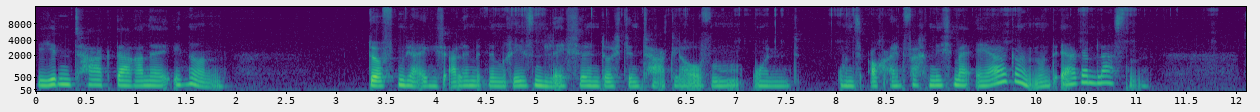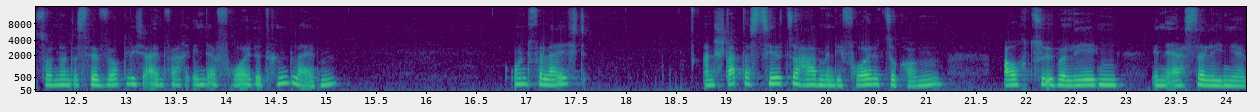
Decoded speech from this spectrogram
jeden Tag daran erinnern, dürften wir eigentlich alle mit einem riesen Lächeln durch den Tag laufen und uns auch einfach nicht mehr ärgern und ärgern lassen, sondern dass wir wirklich einfach in der Freude drin bleiben und vielleicht anstatt das Ziel zu haben, in die Freude zu kommen, auch zu überlegen, in erster Linie,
